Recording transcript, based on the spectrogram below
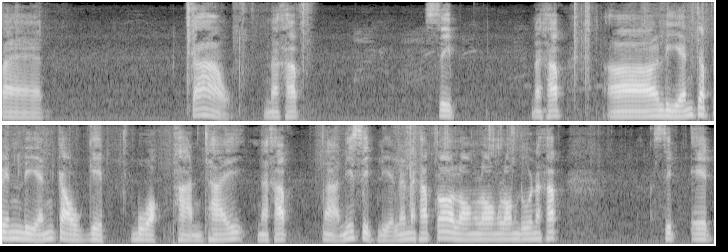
8 9นะครับ10 นะครับเหรียญจะเป็นเหรียญเก่าเก็บบวกผ่านใช้นะครับอ่านี่10 เหรียญแล้วนะครับ ก็ลองลองลองดูนะครับ 11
